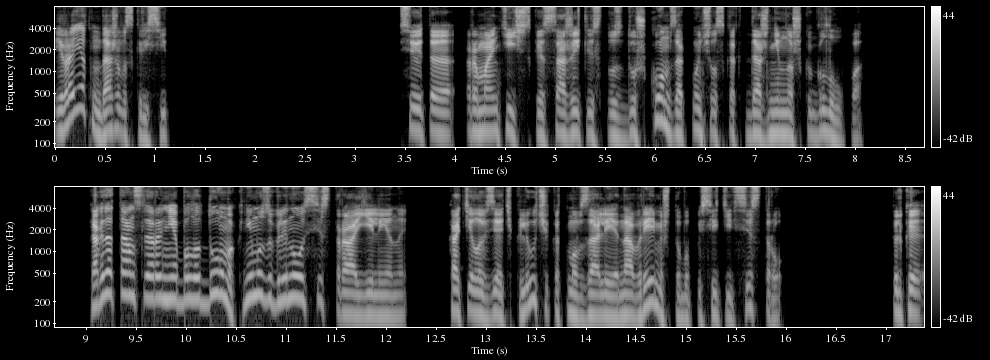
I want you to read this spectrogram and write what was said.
и, вероятно, даже воскресит. Все это романтическое сожительство с душком закончилось как-то даже немножко глупо. Когда танцлера не было дома, к нему заглянула сестра Елены. Хотела взять ключик от мавзолея на время, чтобы посетить сестру. Только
